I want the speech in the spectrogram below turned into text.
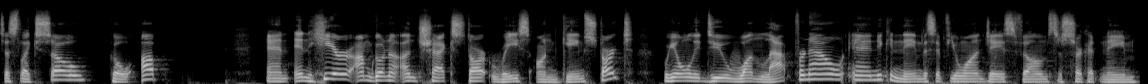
just like so. Go up. And in here, I'm going to uncheck start race on game start. We can only do one lap for now, and you can name this if you want, JSFILMZ, the circuit name.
